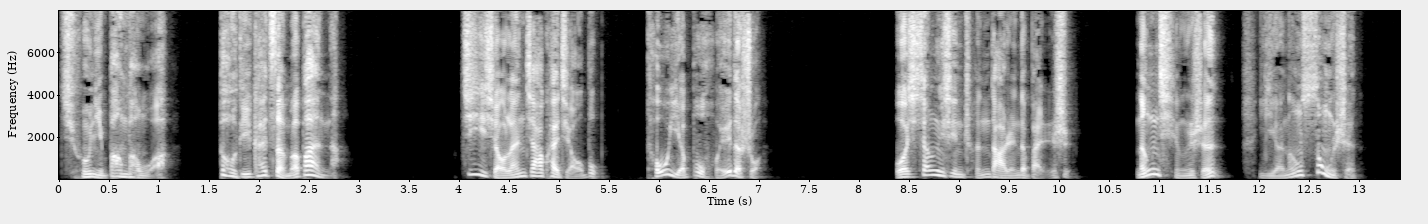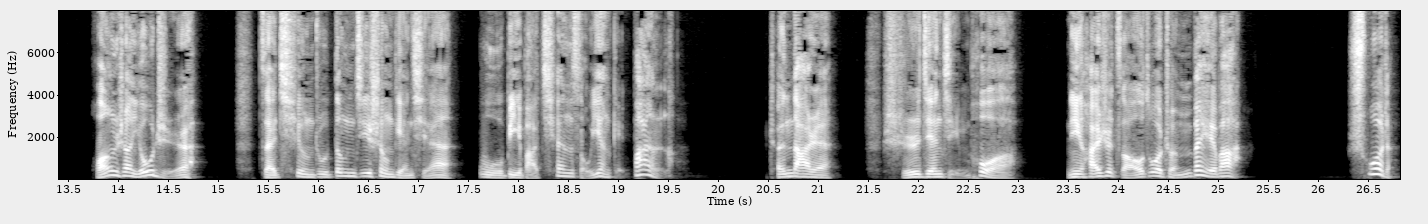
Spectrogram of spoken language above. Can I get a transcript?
求你帮帮我，到底该怎么办呢？”纪晓岚加快脚步，头也不回的说：“我相信陈大人的本事，能请神也能送神。皇上有旨，在庆祝登基盛典前。”务必把千叟宴给办了，陈大人，时间紧迫，你还是早做准备吧。说着，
